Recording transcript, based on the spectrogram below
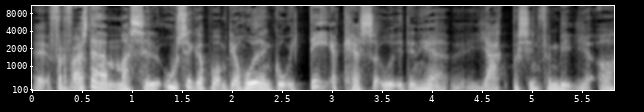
øh, for det første er Marcel usikker på, om det overhovedet er en god idé at kaste sig ud i den her øh, jagt på sin familie, og,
